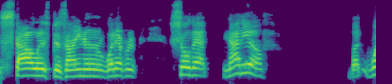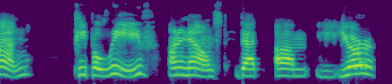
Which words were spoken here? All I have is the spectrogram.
stylist, designer, whatever, so that not if, but when people leave unannounced, that um, you're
